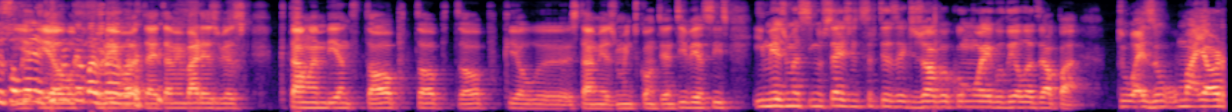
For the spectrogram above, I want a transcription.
Eu só E- quero a e equipa, não quero mais nada. até também várias vezes que está um ambiente top, top, top, que ele eh, está mesmo muito contente e vê-se isso. E mesmo assim o Sérgio de certeza que joga com o ego dele a dizer, opá, tu és o maior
